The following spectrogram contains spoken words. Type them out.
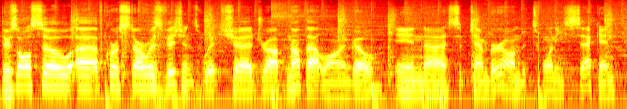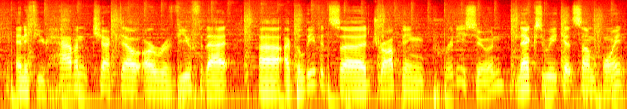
There's also, uh, of course, Star Wars Visions, which uh, dropped not that long ago in September on the 22nd. And if you haven't checked out our review for that, I believe it's dropping pretty soon, next week at some point.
